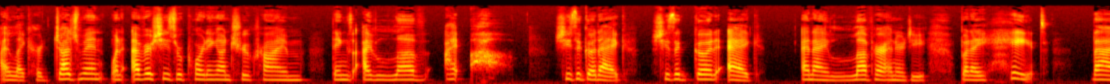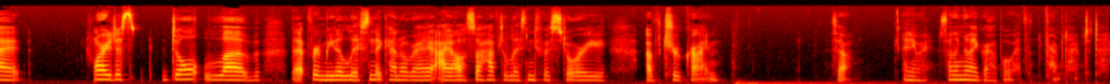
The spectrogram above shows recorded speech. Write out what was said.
I like her judgment whenever she's reporting on true crime things. I love. I. Oh, she's a good egg. She's a good egg and I love her energy, but I hate that, or I just don't love that for me to listen to Kendall Rae, I also have to listen to a story of true crime. So, anyway, something that I grapple with from time to time.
